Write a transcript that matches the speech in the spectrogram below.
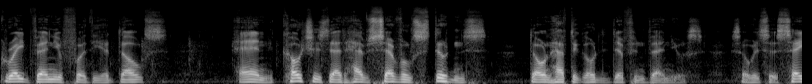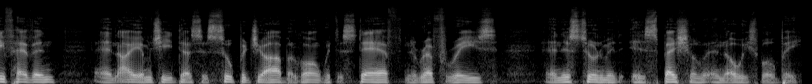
great venue for the adults, and coaches that have several students don't have to go to different venues. So it's a safe haven and IMG does a super job along with the staff and the referees. And this tournament is special and always will be.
